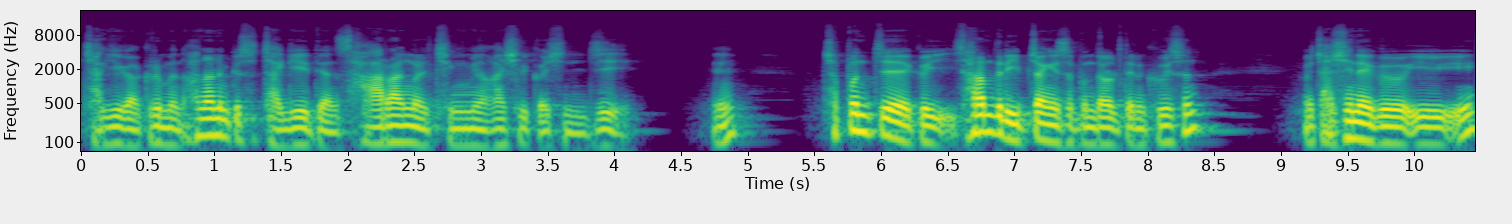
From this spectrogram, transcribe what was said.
자기가 그러면 하나님께서 자기에 대한 사랑을 증명하실 것인지 예? 첫 번째 그 사람들의 입장에서 본다 할 때는 그것은 자신의 그이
